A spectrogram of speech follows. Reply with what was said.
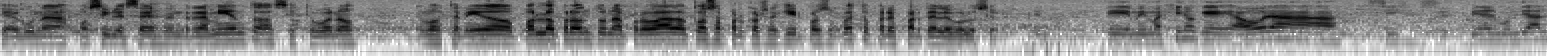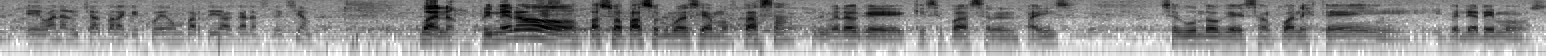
y algunas posibles sedes de entrenamiento, así que bueno, hemos tenido por lo pronto un aprobado, cosas por corregir por supuesto, pero es parte de la evolución. Eh, me imagino que ahora, si viene el Mundial, eh, van a luchar para que juegue un partido acá la selección. Bueno, primero paso a paso, como decía Mostaza, primero que, se pueda hacer en el país, segundo que San Juan esté y, pelearemos,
